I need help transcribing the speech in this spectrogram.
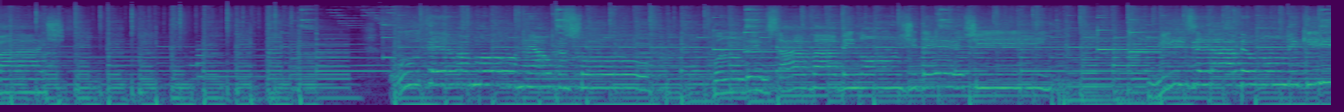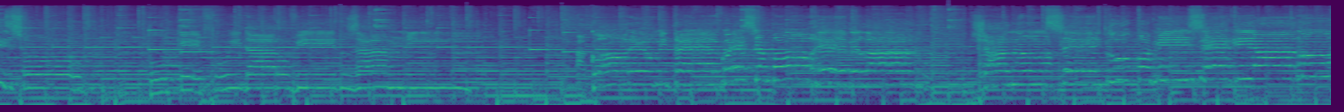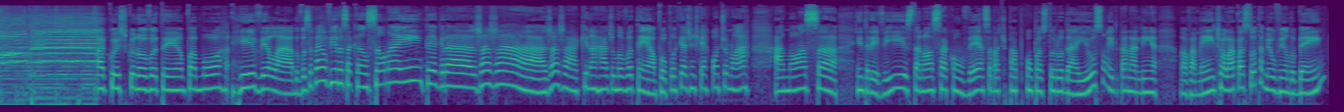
Sem Acústico Novo Tempo, Amor Revelado. Você vai ouvir essa canção na íntegra, já já, já já, aqui na Rádio Novo Tempo, porque a gente quer continuar a nossa entrevista, a nossa conversa, bate-papo com o pastor Odailson. Ele está na linha novamente. Olá, pastor, tá me ouvindo bem?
